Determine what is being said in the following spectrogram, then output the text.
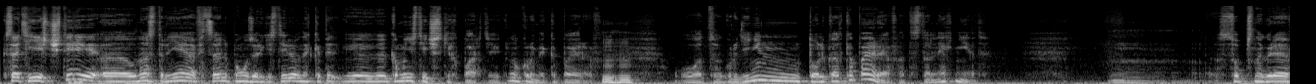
Кстати, есть четыре э, у нас в стране официально, по-моему, зарегистрированных э, коммунистических партий, ну, кроме КПРФ. Угу. Вот Грудинин только от КПРФ, от остальных нет. Собственно говоря,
